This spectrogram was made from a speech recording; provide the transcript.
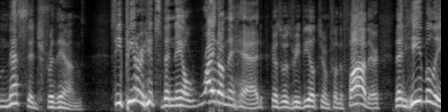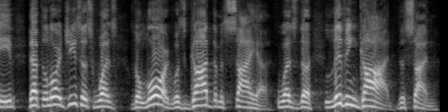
message for them. See, Peter hits the nail right on the head because it was revealed to him from the Father that he believed that the Lord Jesus was the Lord, was God the Messiah, was the living God, the Son.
